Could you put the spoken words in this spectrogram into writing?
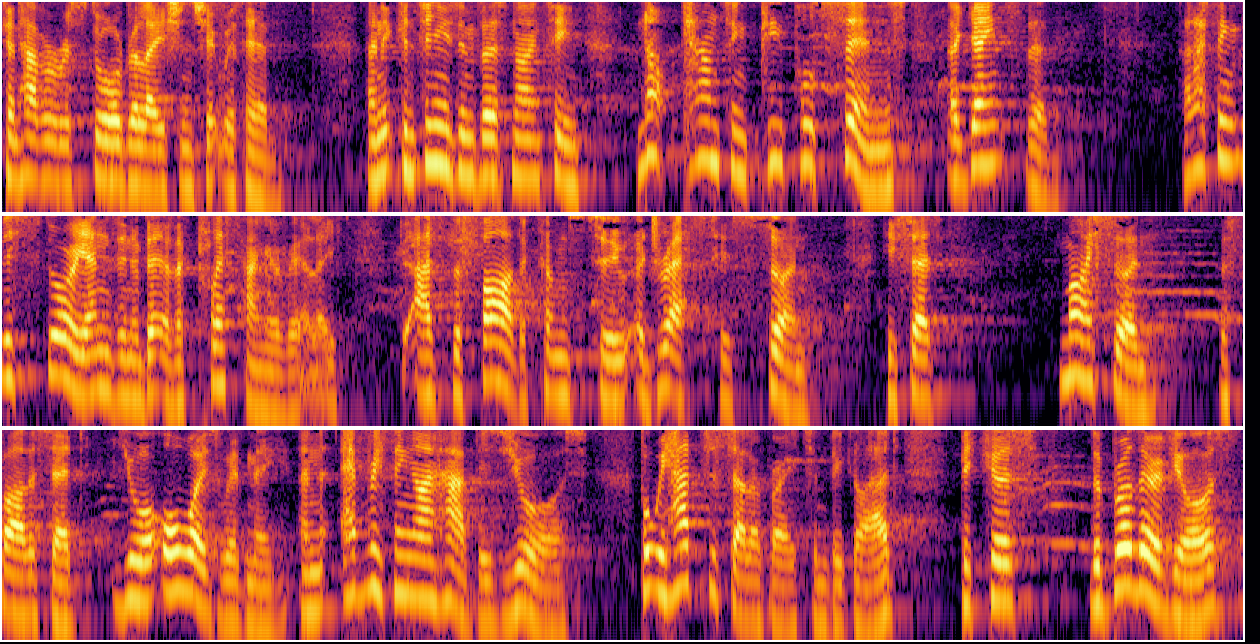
can have a restored relationship with him. And it continues in verse 19 not counting people's sins against them. And I think this story ends in a bit of a cliffhanger, really, as the father comes to address his son. He says, My son, the father said, You are always with me, and everything I have is yours. But we had to celebrate and be glad because the brother of yours,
